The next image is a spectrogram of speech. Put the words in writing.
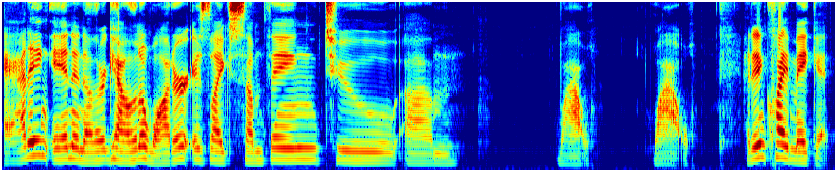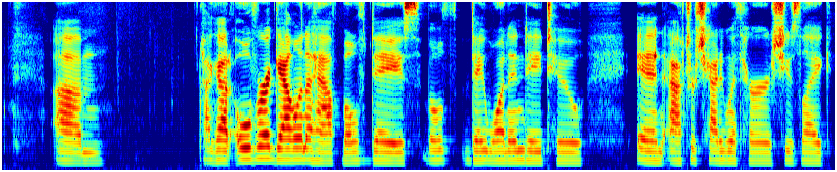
Adding in another gallon of water is like something to, um, wow, wow. I didn't quite make it. Um, I got over a gallon and a half both days, both day one and day two. And after chatting with her, she's like,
